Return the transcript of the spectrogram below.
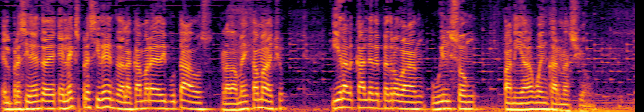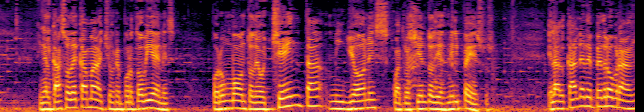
el, presidente de- expresidente de la Cámara de Diputados, Radamés Camacho, y el alcalde de Pedro Brán, Wilson Paniagua Encarnación. En el caso de Camacho, reportó bienes por un monto de 80 millones 410 mil pesos. El alcalde de Pedro Brán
